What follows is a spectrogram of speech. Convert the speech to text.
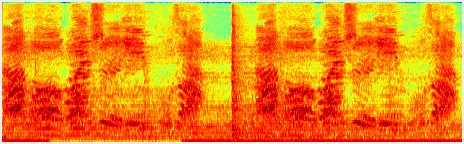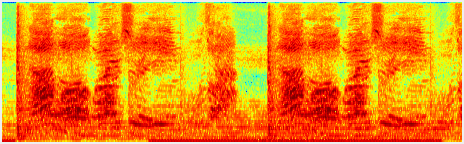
南无观世音菩萨，南无观世音菩萨，南无观世音菩萨，南无观世音菩萨，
